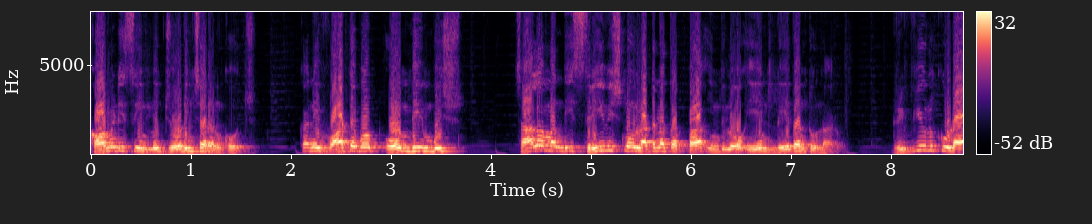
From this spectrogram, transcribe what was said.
కామెడీ సీన్లు జోడించారనుకోవచ్చు. కానీ what about Om Bheem Bush చాలామంది శ్రీ విష్ణు నటన తప్ప ఇందులో ఏం లేదంటున్నారు. రివ్యూలు కూడా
